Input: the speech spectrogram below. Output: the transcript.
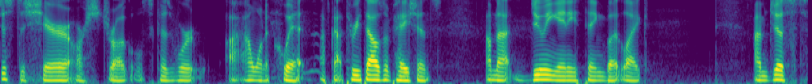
just to share our struggles because we're I, I want to quit. I've got three thousand patients. I'm not doing anything but like I'm just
